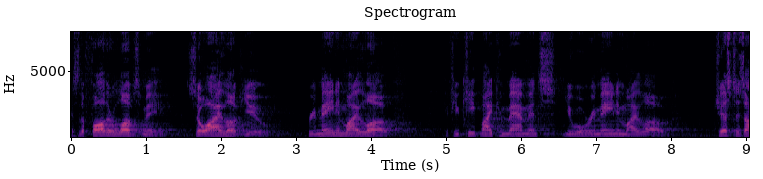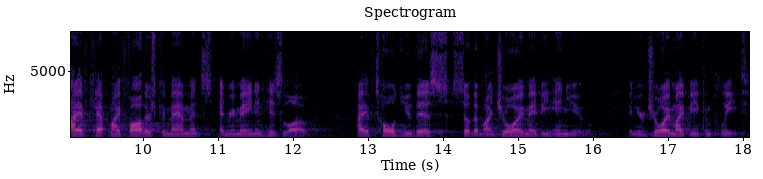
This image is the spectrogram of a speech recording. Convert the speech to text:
As the Father loves me, so I love you. Remain in my love. If you keep my commandments, you will remain in my love, just as I have kept my Father's commandments and remain in his love. I have told you this so that my joy may be in you, and your joy might be complete.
